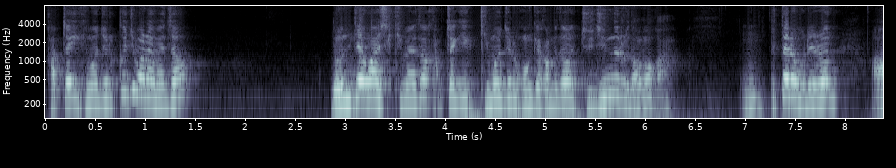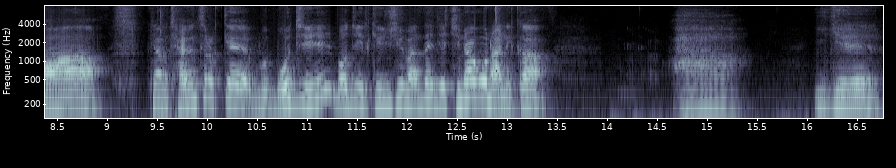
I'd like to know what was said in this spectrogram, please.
갑자기 김어준을 끄집어내면서 논쟁화 시키면서 갑자기 김어준을 공격하면서 주진우로 넘어가. 음. 그때는 우리는 아 그냥 자연스럽게 뭐, 지 뭐지 이렇게 유심한데 이제 지나고 나니까 아 이게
